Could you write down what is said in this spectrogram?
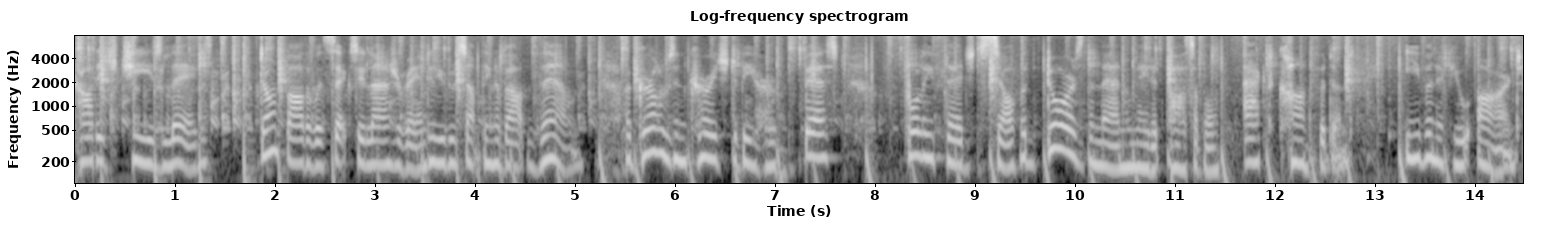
cottage cheese legs, don't bother with sexy lingerie until you do something about them. A girl who's encouraged to be her best, fully fledged self adores the man who made it possible. Act confident, even if you aren't.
